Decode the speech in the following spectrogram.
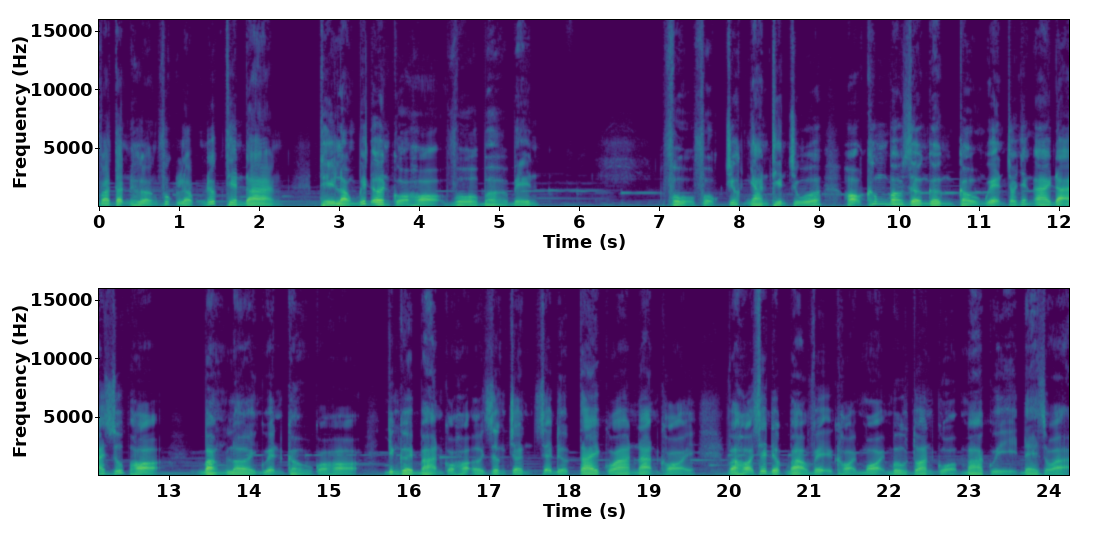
và tận hưởng phúc lộc nước thiên đàng, thì lòng biết ơn của họ vô bờ bến. Phủ phục trước nhan Thiên Chúa, họ không bao giờ ngừng cầu nguyện cho những ai đã giúp họ bằng lời nguyện cầu của họ. Những người bạn của họ ở dương trần sẽ được tai qua nạn khỏi và họ sẽ được bảo vệ khỏi mọi mưu toan của ma quỷ đe dọa.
